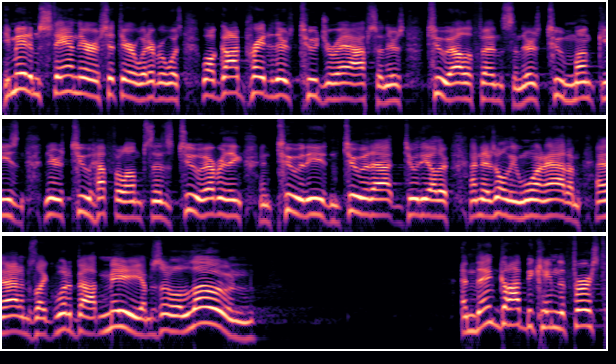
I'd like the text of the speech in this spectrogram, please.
He made him stand there or sit there or whatever it was. While God prayed, there's two giraffes and there's two elephants and there's two monkeys and there's two heffalumps and there's two everything and two of these and two of that and two of the other and there's only one Adam. And Adam's like, what about me? I'm so alone. And then God became the first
